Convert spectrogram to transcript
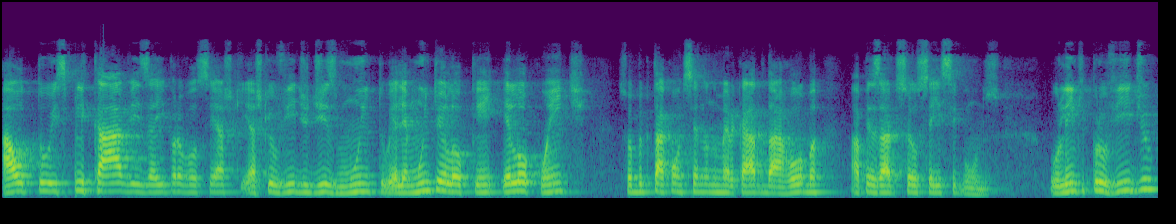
autoexplicáveis aí para você. Acho que, acho que o vídeo diz muito, ele é muito eloquente sobre o que está acontecendo no mercado da arroba, apesar dos seus seis segundos. O link para o vídeo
